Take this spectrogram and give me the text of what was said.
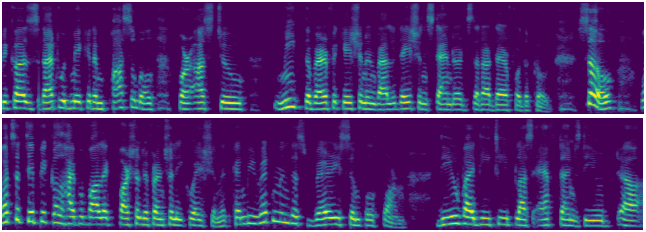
because that would make it impossible for us to meet the verification and validation standards that are there for the code. So what's a typical hyperbolic partial differential equation? It can be written in this very simple form. du by dt plus f times du uh,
